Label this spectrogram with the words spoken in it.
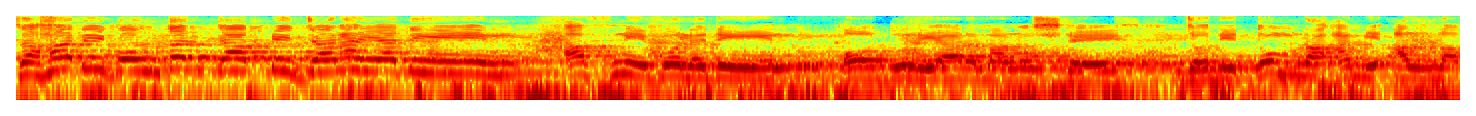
সাহাবি গন্ধরকে আপনি জানাইয়া দিন, আপনি বলে দিন, ও দুনিয়ার মানুষরে, যদি তোমরা আমি আল্লাহ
